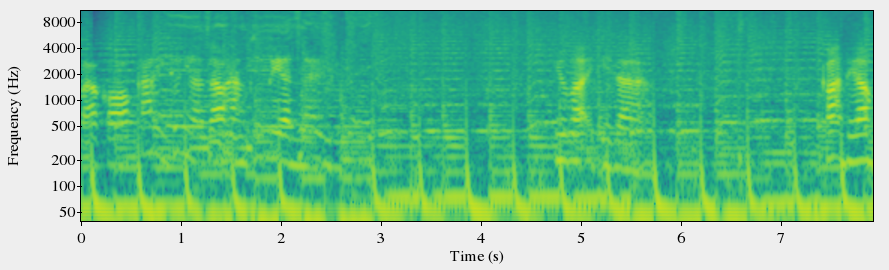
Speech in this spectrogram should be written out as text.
Và có các hình thức như là giao hàng thu tiền này. Như vậy thì là các bạn thấy không?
